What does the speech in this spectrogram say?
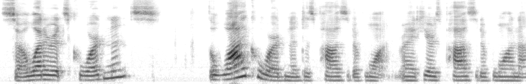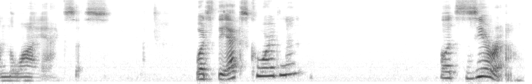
So what are its coordinates? The y-coordinate is positive 1. Right here's positive 1 on the y-axis. What's the x-coordinate? Well, it's 0.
